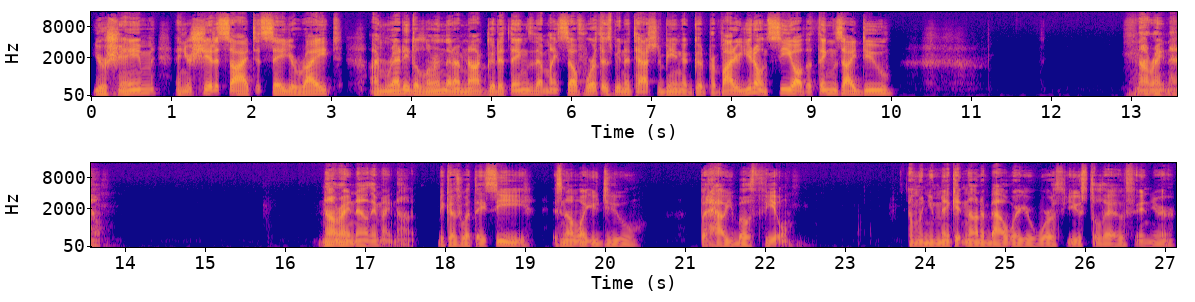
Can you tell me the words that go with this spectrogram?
your shame and your shit aside to say you're right. I'm ready to learn that I'm not good at things, that my self worth has been attached to being a good provider. You don't see all the things I do. Not right now. Not right now, they might not. Because what they see is not what you do, but how you both feel. And when you make it not about where your worth used to live in your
